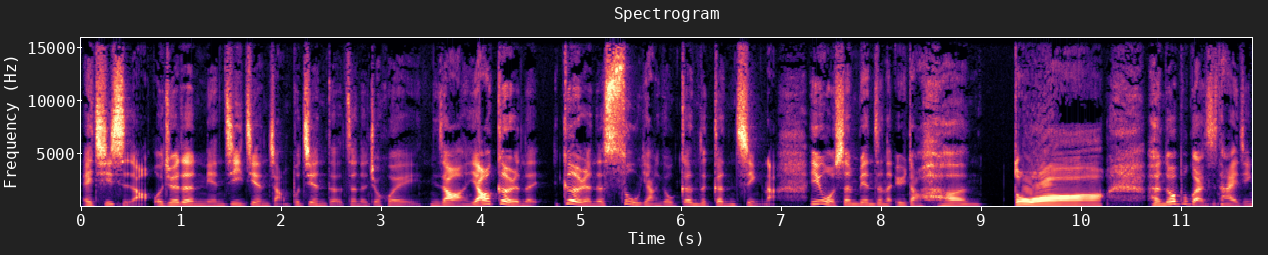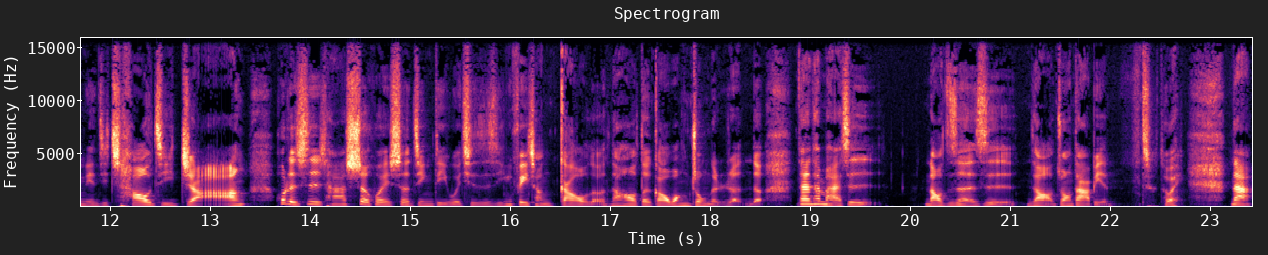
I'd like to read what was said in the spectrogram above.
诶，其实啊，我觉得年纪渐长，不见得真的就会，你知道，也要个人的个人的素养有跟着跟进啦。因为我身边真的遇到很多很多，不管是他已经年纪超级长，或者是他社会社经地位其实已经非常高了，然后德高望重的人的，但他们还是脑子真的是你知道装大便，对，那。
